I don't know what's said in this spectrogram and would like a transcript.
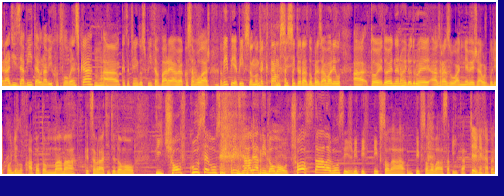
radi zavítajú na východ Slovenska mm-hmm. a keď sa ťa niekto spýta v bare, ako sa voláš, vypije Pivson, no tak tam si si teraz dobre zavaril a to je do jednej nohy, do druhej a zrazu ani nevieš a už bude pondelok. A potom mama, keď sa vrátite domov, Ty čo v kuse musíš prísť naliatý domov? Čo stále musíš? Vypiv Pivsona, Pivsonová sa pýta. Tiež nechápem.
